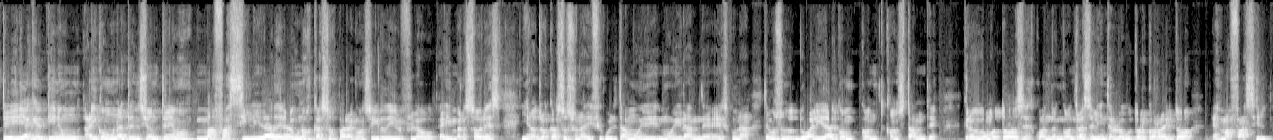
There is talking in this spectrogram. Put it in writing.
te diría que tiene un, hay como una tensión, tenemos más facilidad en algunos casos para conseguir deal flow e inversores y en otros casos una dificultad muy, muy grande. Es una, tenemos una dualidad constante. Creo que como todos es cuando encontrás el interlocutor correcto es más fácil.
